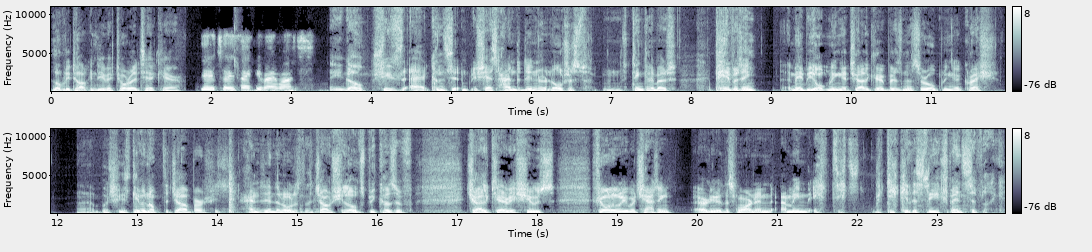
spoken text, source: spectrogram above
Lovely talking to you, Victoria. Take care. You too. Thank you very much. There you go. She's uh, she has handed in her notice, thinking about pivoting, maybe opening a childcare business or opening a creche. Uh, but she's given up the job or she's handed in the notice in the job she loves because of childcare issues. Fiona, we were chatting earlier this morning. I mean, it, it's ridiculously expensive, like.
